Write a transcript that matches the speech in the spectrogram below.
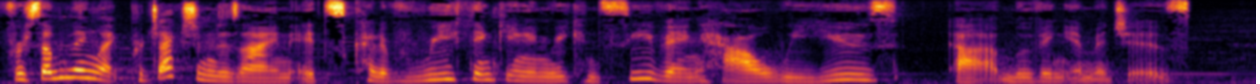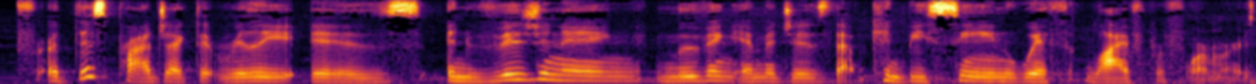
For something like projection design, it's kind of rethinking and reconceiving how we use uh, moving images. For this project, it really is envisioning moving images that can be seen with live performers.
